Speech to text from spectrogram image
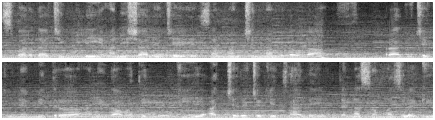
स्पर्धा जिंकली आणि शाळेचे सन्मानचिन्ह मिळवला. राजूचे जुने मित्र आणि गावातील लोकही आश्चर्यचकित झाले. त्यांना समजलं की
